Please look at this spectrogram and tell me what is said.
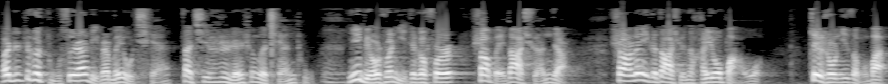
而且这个赌虽然里边没有钱，但其实是人生的前途。你比如说，你这个分儿上北大选点上另一个大学呢很有把握，这时候你怎么办？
